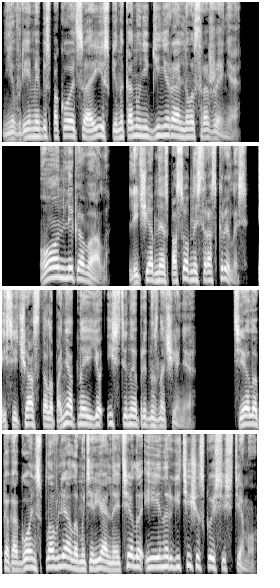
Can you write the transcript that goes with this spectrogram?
Не время беспокоиться о риске накануне генерального сражения. Он ликовал. Лечебная способность раскрылась, и сейчас стало понятно ее истинное предназначение. Тело, как огонь, сплавляло материальное тело и энергетическую систему,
